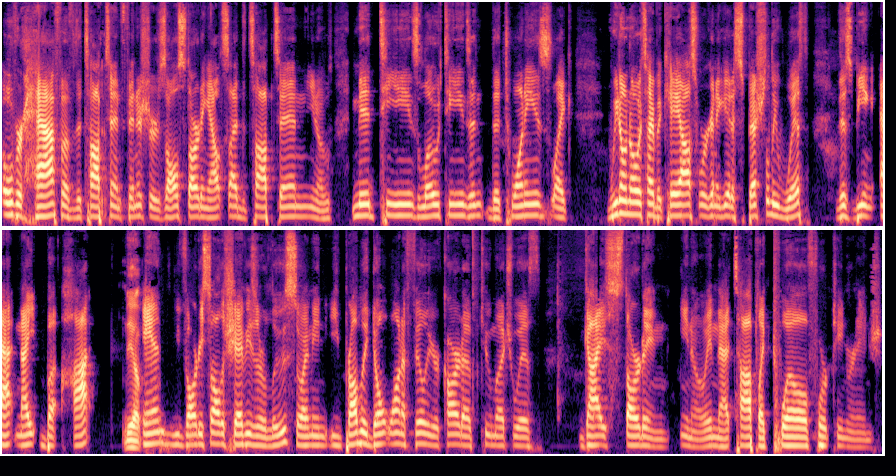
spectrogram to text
over half of the top 10 finishers all starting outside the top 10, you know, mid teens, low teens, and the 20s. Like, we don't know what type of chaos we're going to get, especially with this being at night but hot. Yep. And you've already saw the Chevys are loose. So, I mean, you probably don't want to fill your card up too much with guys starting, you know, in that top like 12, 14 range.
